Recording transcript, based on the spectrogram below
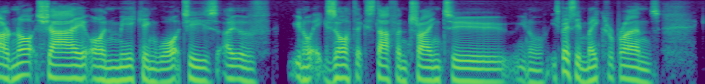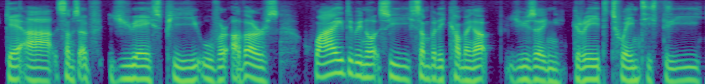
are not shy on making watches out of you know exotic stuff and trying to you know especially micro brands get a, some sort of USP over others. Why do we not see somebody coming up using grade 23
